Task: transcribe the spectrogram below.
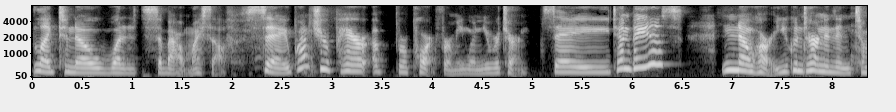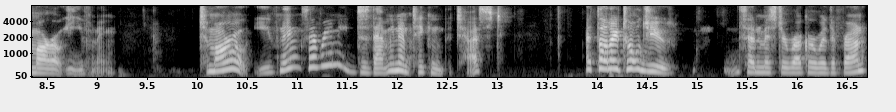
like to know what it's about myself. Say, why don't you prepare a report for me when you return? Say, 10 pages? No hurry, you can turn it in tomorrow evening. Tomorrow evening, said Reynie? Does that mean I'm taking the test? I thought I told you, said Mr. Rutger with a frown.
